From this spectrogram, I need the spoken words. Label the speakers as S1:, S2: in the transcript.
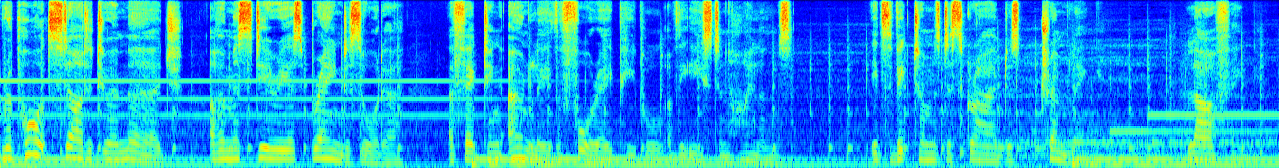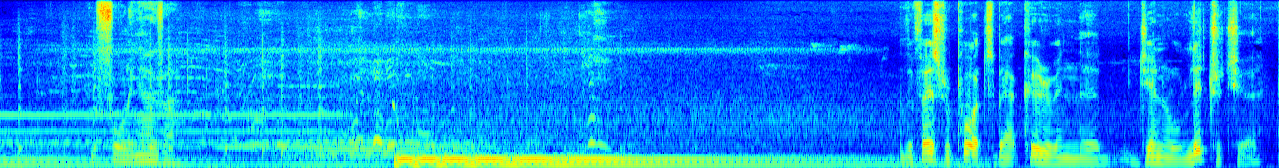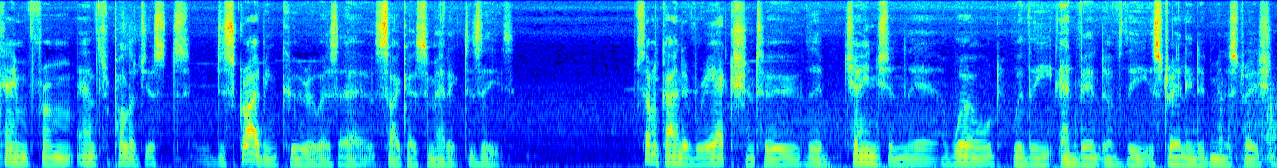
S1: Reports started to emerge of a mysterious brain disorder affecting only the Fore people of the Eastern Highlands. Its victims described as trembling, laughing, and falling over.
S2: The first reports about Kuru in the general literature came from anthropologists describing Kuru as a psychosomatic disease. Some kind of reaction to the change in their world with the advent of the Australian administration.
